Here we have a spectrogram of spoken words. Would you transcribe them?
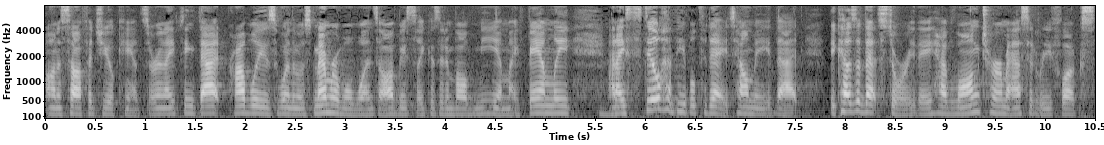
on esophageal cancer, and I think that probably is one of the most memorable ones, obviously, because it involved me and my family. And I still have people today tell me that because of that story, they have long-term acid reflux.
